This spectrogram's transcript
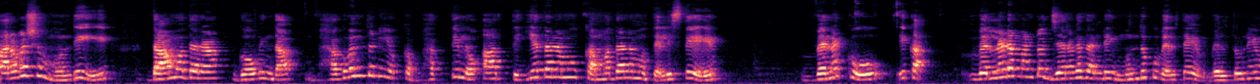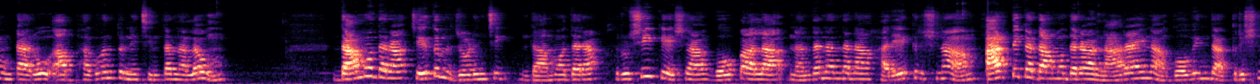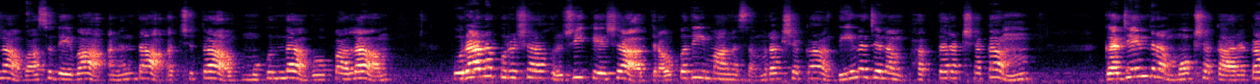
పరవశం ఉంది దామోదర గోవింద భగవంతుని యొక్క భక్తిలో ఆ తియ్యదనము కమ్మదనము తెలిస్తే వెనక్కు ఇక వెళ్ళడం అంటూ జరగదండి. ముందుకు వెళ్తే వెళ్తూనే ఉంటారు. ఆ భగవంతుని చింతనలో దామోదర చేతులు జోడించి దామోదర ఋషికేశ గోపాల నందనందన హరే కృష్ణ కార్తీక దామోదర నారాయణ గోవింద కృష్ణ వాసుదేవ అనంత అచ్యుత ముకుంద గోపాల పురాణ పురుష హృషికేశ ద్రౌపదీ మాన సంరక్షక దీనజనం భక్తరక్షకం గజేంద్ర మోక్షకారక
